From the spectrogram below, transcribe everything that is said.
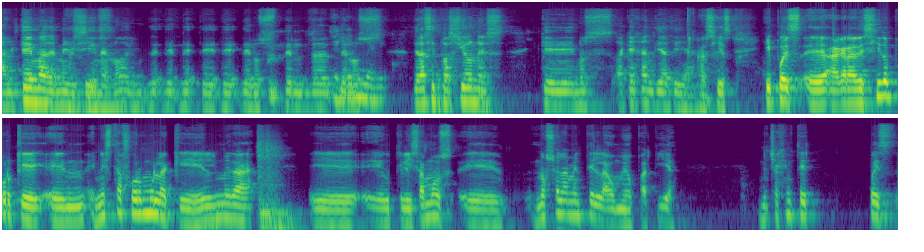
al tema de medicina, ¿no? De, de, de, los, de, las situaciones que nos aquejan día a día. Así es. Y pues eh, agradecido porque en, en esta fórmula que él me da, eh, eh, utilizamos no solamente la homeopatía. Mucha gente pues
